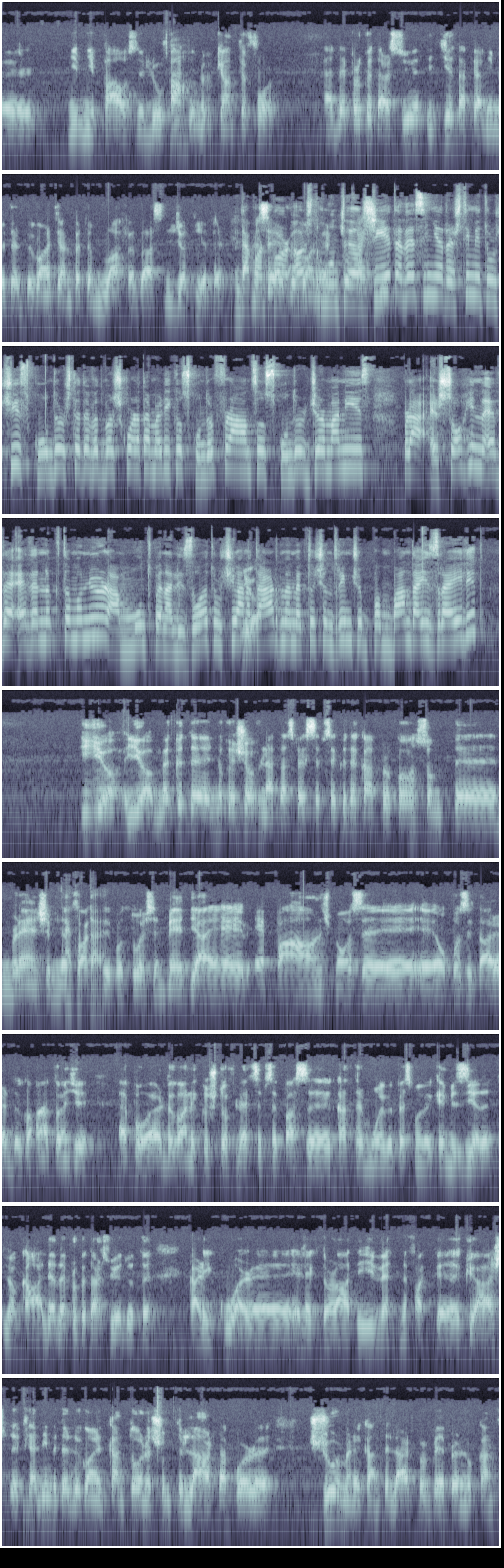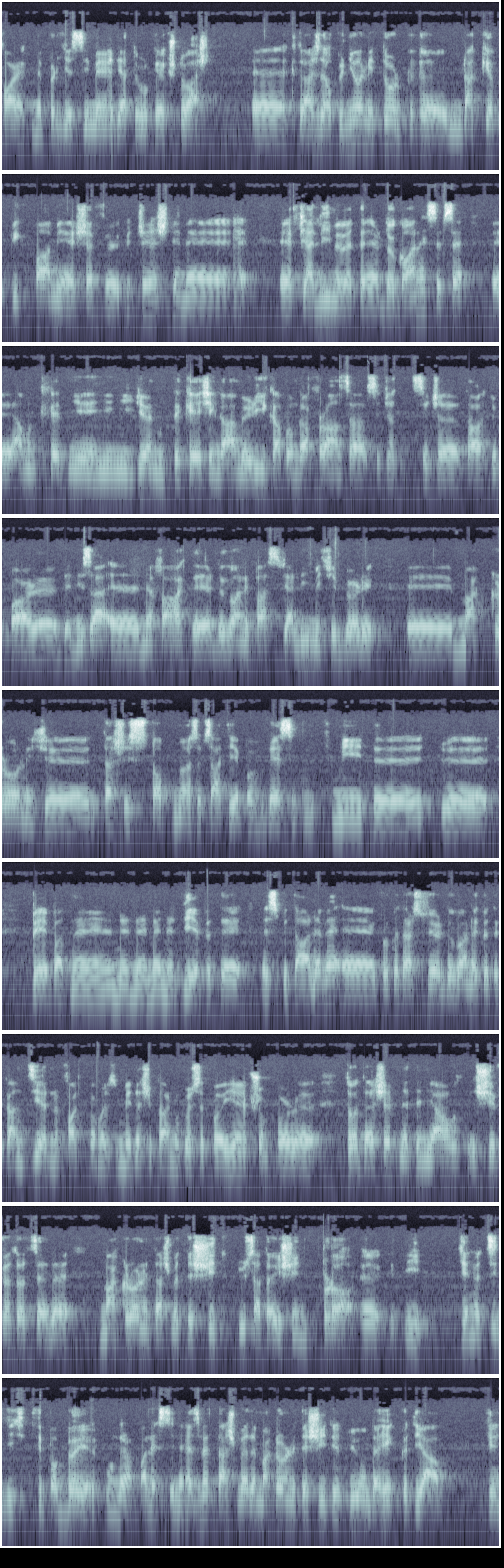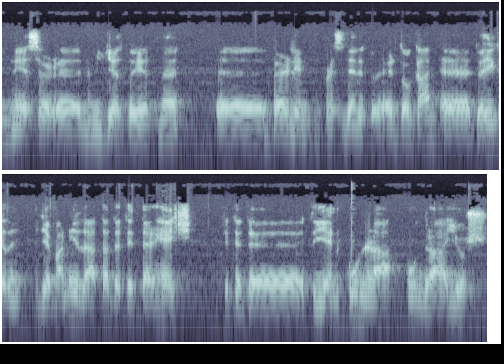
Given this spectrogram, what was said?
një një pauzë në luftë aty nuk janë të fortë. Edhe për këtë arsye, të gjitha fjalimet e Erdoganit janë vetëm llafe dhe asnjë gjë tjetër. Dakord, por është mund të shihet edhe si një rreshtim i Turqisë kundër Shteteve të Bashkuara të Amerikës, kundër Francës, kundër Gjermanisë. Pra, e shohin edhe edhe në këtë mënyrë, a mund të penalizohet Turqia në jo. të ardhmen me këtë qëndrim që po mban ndaj Izraelit? Jo, jo, me këtë nuk e shoh në atë aspekt sepse këtë ka për konsum të mbrendshëm në fakt, pothuajse media e e paanshme ose e opozitare e Erdoganit thonë që e po Erdogani kështu flet sepse pas 4 muajve, 5 muajve kemi zgjedhjet lokale dhe për këtë arsye duhet të karikuar elektorati i vet. Në fakt kjo është fjalimet e Erdoganit kanë tone shumë të larta, por zhurmën e kanë të lartë, por veprën nuk kanë fare. Në përgjithësi media turke kështu është. Këtë është dhe opinioni turk nga kjo pikëpamje e shef këtë çështjen e e fjalimeve të Erdoganit, sepse a mund të ketë një një një gjë të keqe nga Amerika po nga Franca, siç siç tha më parë Denisa, e, në fakt Erdogani pas fjalimit që bëri e, Macroni që tash stop më sepse atje po vdesin fëmijët bebat në djepet e spitaleve e për këtë arsye Erdogan e këtë ka nxjerrë në fakt për mësim media shqiptare nuk është se po e jep shumë por thotë e shef Netanyahu shif thotë se edhe Macroni tashmë të shiti ty se ato ishin pro e këtij gjenocidi që ti po bëje kundra palestinezëve tashmë edhe Macroni të shiti ty unë do iki këtë javë që nesër në mëngjes do jetë në Berlin presidenti turk Erdogan do ikë edhe në Gjermani dhe ata do t'i tërheq që të, të, të jenë kundra kundra jush.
